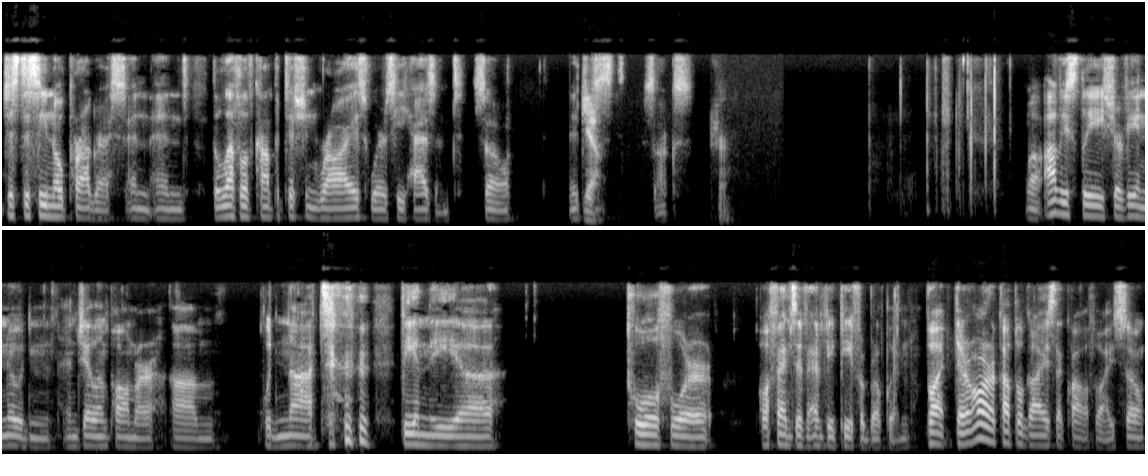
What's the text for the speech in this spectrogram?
just to see no progress and and the level of competition rise, whereas he hasn't. So it Yeah. just sucks. Sure. Well, obviously, Shervyen Newton and Jaylen Palmer um, would not be in the uh, pool for offensive MVP for Brooklyn, but there are a couple guys that qualify. So,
